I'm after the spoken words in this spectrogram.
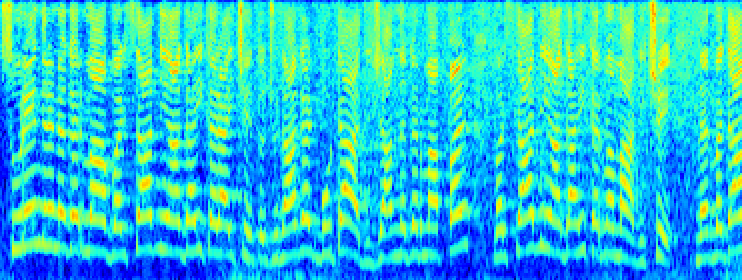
સુરેન્દ્રનગરમાં વરસાદની આગાહી કરાઈ છે. તો જુનાગઢ, બોટાદ, જામનગરમાં પણ વરસાદની આગાહી કરવામાં આવી છે. નર્મદા,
